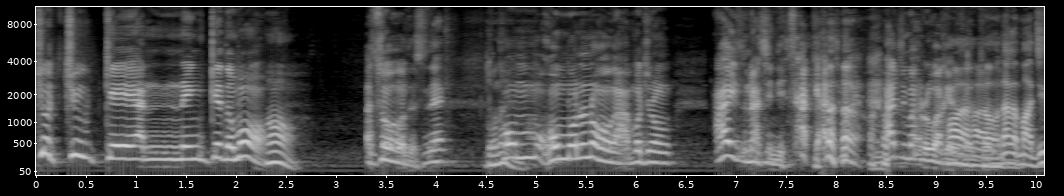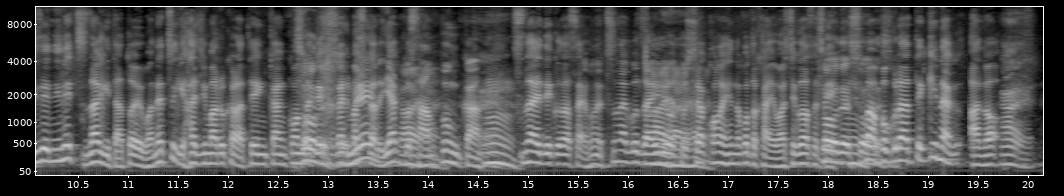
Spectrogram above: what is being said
況中継やんねんけども、そうですね本本物の方がもちろん合図なしに先始まる 始まるわけですだからまあ事前にねつなぎ例えばね次始まるから転換こんだけかかりますから約はいはい。3分間つないでください、ほんでつなぐ材料としてはこの辺のこと会話してくださいまあ僕ら的なあの、はい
